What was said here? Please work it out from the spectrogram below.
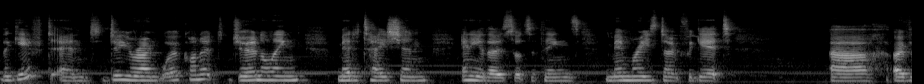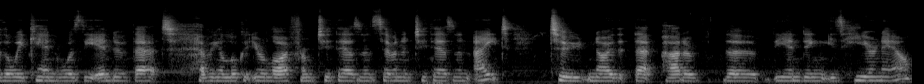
the gift and do your own work on it. Journaling, meditation, any of those sorts of things. Memories, don't forget. Uh, over the weekend was the end of that, having a look at your life from 2007 and 2008 to know that that part of the the ending is here now.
